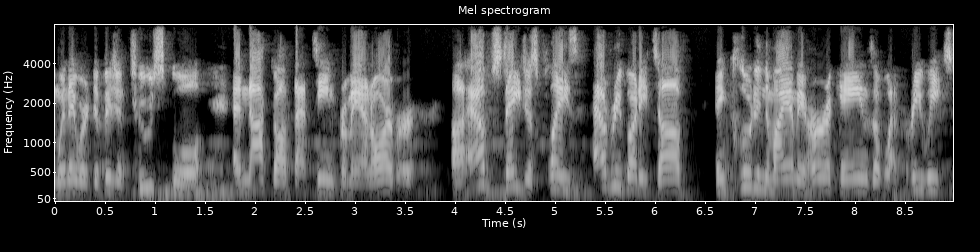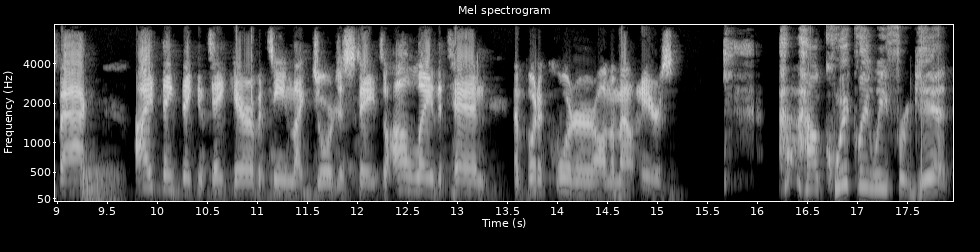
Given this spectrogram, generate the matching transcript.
when they were Division two school and knocked off that team from Ann Arbor. Uh, App State just plays everybody tough, including the Miami Hurricanes of what three weeks back. I think they can take care of a team like Georgia State, so I'll lay the ten and put a quarter on the Mountaineers. How quickly we forget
